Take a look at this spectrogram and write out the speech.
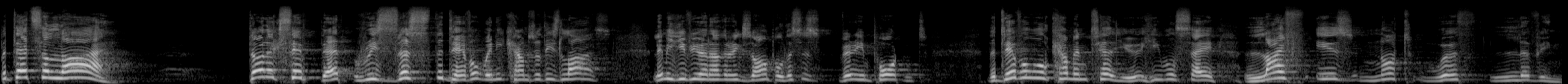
But that's a lie. Don't accept that. Resist the devil when he comes with his lies. Let me give you another example. This is very important. The devil will come and tell you, he will say, Life is not worth living.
